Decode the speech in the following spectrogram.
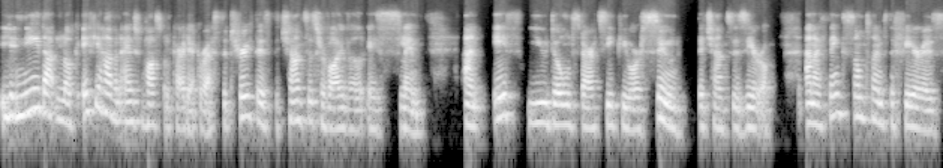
you need that look. If you have an out of hospital cardiac arrest, the truth is the chance of survival is slim. And if you don't start CPR soon, the chance is zero. And I think sometimes the fear is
